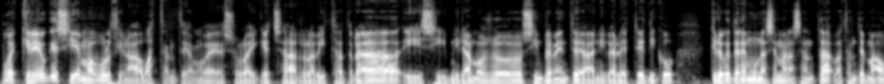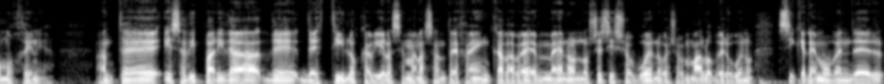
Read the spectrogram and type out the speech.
Pues creo que sí hemos evolucionado bastante. Vamos a ver, solo hay que echar la vista atrás y si miramos oh, simplemente a nivel estético, creo que tenemos una Semana Santa bastante más homogénea. Antes esa disparidad de, estilos que había la Semana Santa de Jaén cada vez menos, no sé si eso es bueno o eso es malo, pero bueno, si queremos vender,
